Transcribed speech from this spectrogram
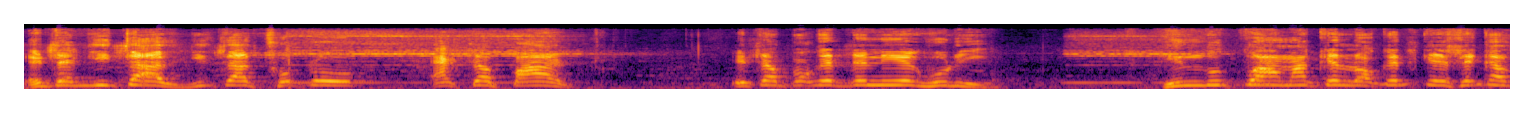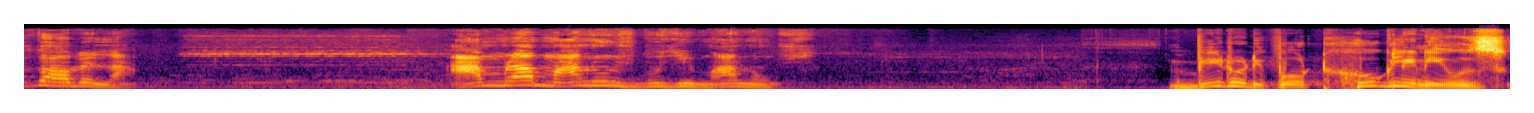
এটা গীতা গীতার ছোট একটা পার্ট। এটা পকেটে নিয়ে ঘুরি। হিন্দুত্ব আমাকে লকেটকে শেখাতে হবে না। আমরা মানুষ বুঝি, মানুষ। Bureau report Hooghly news.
